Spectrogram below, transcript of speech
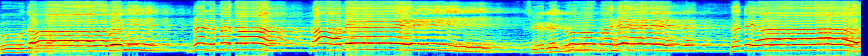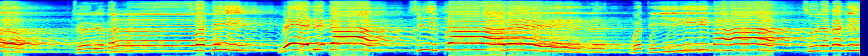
गोदावरी नर्मदा कावेरी शरयू महेंद्र तनया चरमवती वेदिका शिप्रावेद्रवती महा सुरनदी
